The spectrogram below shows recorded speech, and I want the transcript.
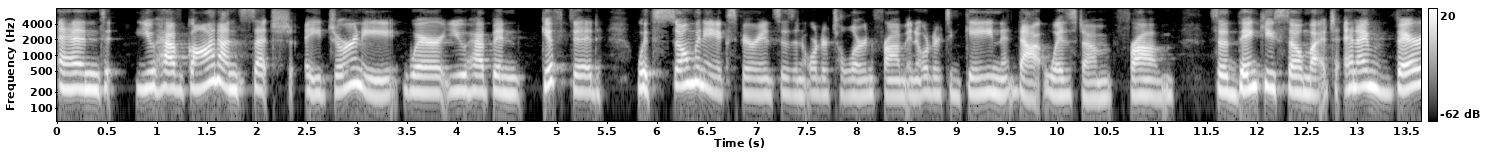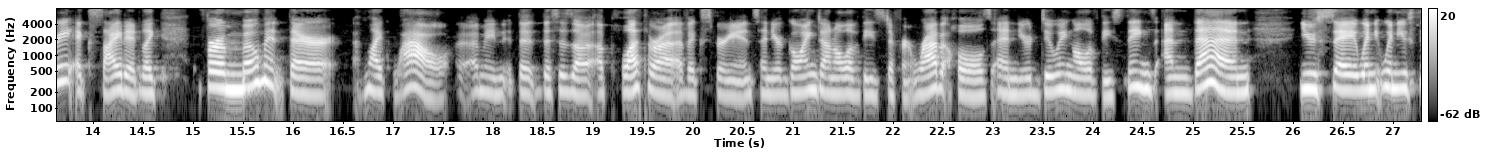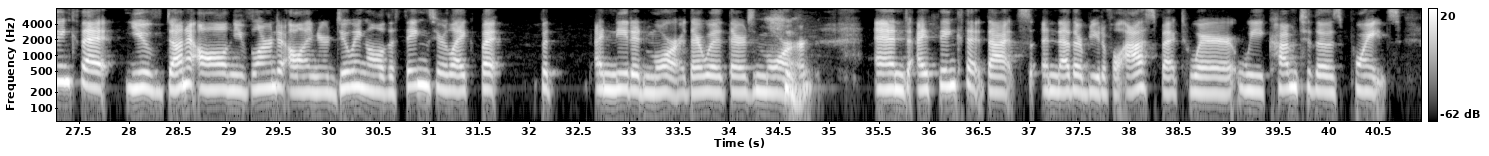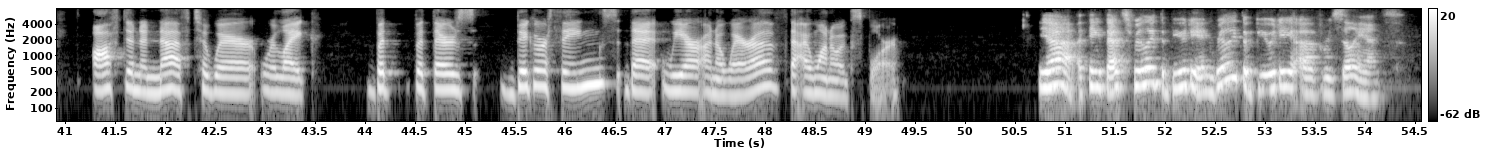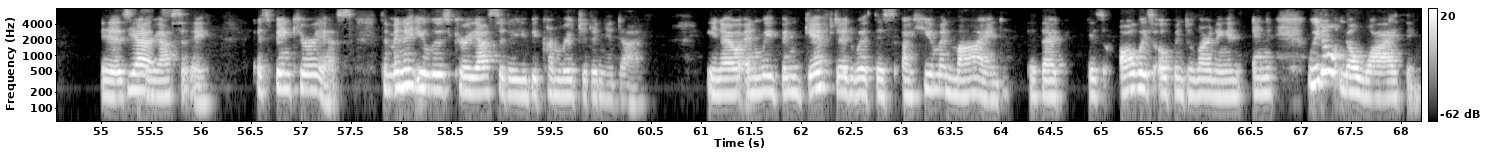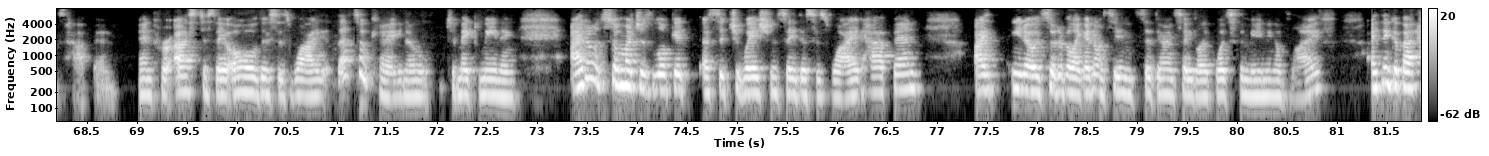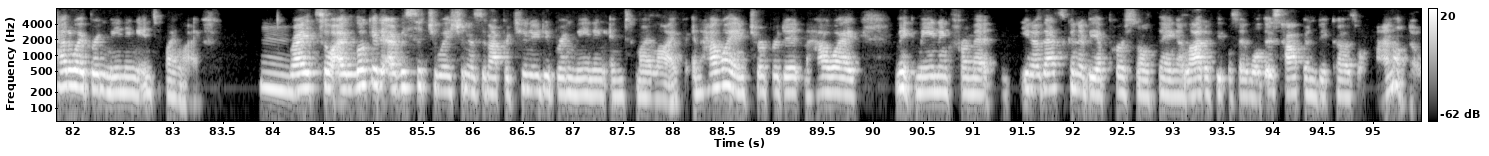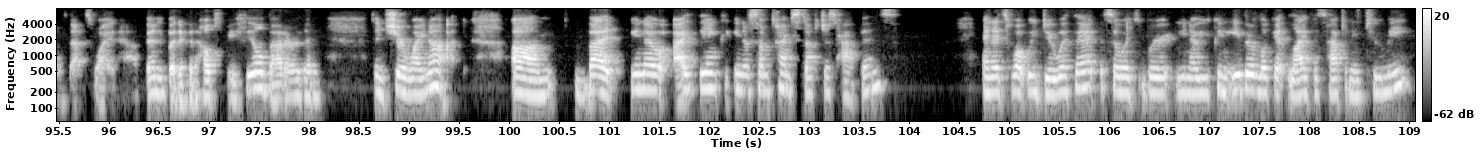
And you have gone on such a journey where you have been gifted with so many experiences in order to learn from, in order to gain that wisdom from. So, thank you so much. And I'm very excited. Like, for a moment there, I'm like, wow. I mean, the, this is a, a, plethora of experience, and you're going down all of these different rabbit holes, and you're doing all of these things, and then you say when when you think that you've done it all and you've learned it all, and you're doing all the things, you're like, but but I needed more. There was there's more. and I think that that's another beautiful aspect where we come to those points often enough to where we're like, but but there's bigger things that we are unaware of that I want to explore. Yeah, I think that's really the beauty. And really, the beauty of resilience is yes. curiosity. It's being curious. The minute you lose curiosity, you become rigid and you die. You know, and we've been gifted with this a human mind that is always open to learning. And, and we don't know why things happen and for us to say oh this is why that's okay you know to make meaning. I don't so much as look at a situation say this is why it happened. I you know it's sort of like i don't sit there and say like what's the meaning of life? I think about how do i bring meaning into my life mm. right so i look at every situation as an opportunity to bring meaning into my life and how i interpret it and how i make meaning from it you know that's going to be a personal thing a lot of people say well this happened because well, i don't know if that's why it happened but if it helps me feel better then then sure, why not? Um, but, you know, I think, you know, sometimes stuff just happens and it's what we do with it. So it's where, you know, you can either look at life as happening to me,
